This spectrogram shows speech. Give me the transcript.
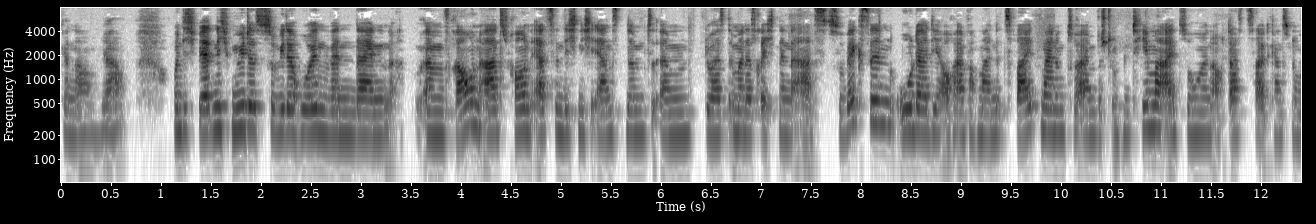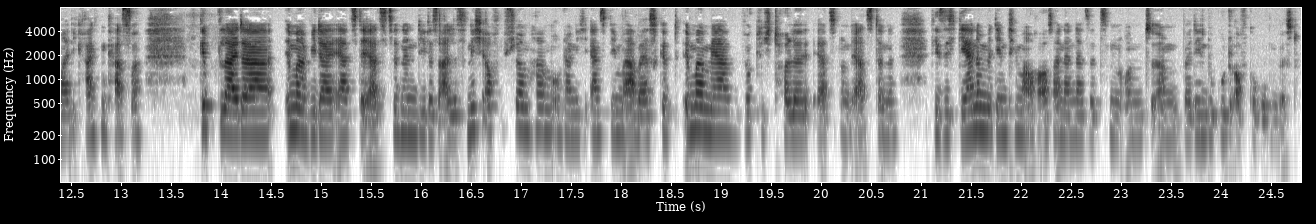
Genau, ja. Und ich werde nicht müde, es zu wiederholen, wenn dein ähm, Frauenarzt, Frauenärztin dich nicht ernst nimmt. Ähm, du hast immer das Recht, einen Arzt zu wechseln oder dir auch einfach mal eine Zweitmeinung zu einem bestimmten Thema einzuholen. Auch das zahlt ganz normal die Krankenkasse. Es gibt leider immer wieder Ärzte, Ärztinnen, die das alles nicht auf dem Schirm haben oder nicht ernst nehmen, aber es gibt immer mehr wirklich tolle Ärzte und Ärztinnen, die sich gerne mit dem Thema auch auseinandersetzen und ähm, bei denen du gut aufgehoben bist.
